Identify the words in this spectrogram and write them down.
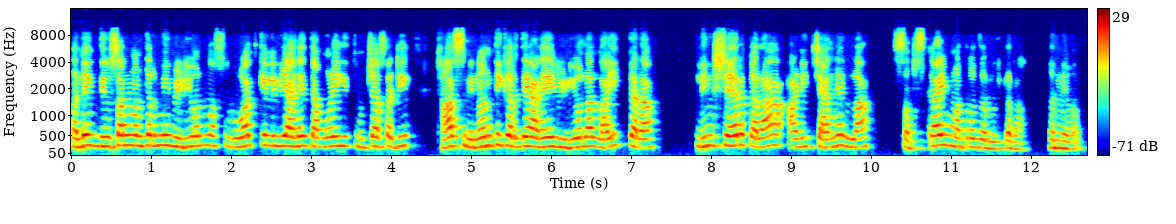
अनेक दिवसांनंतर मी व्हिडिओला सुरुवात केलेली आहे. त्यामुळे ही तुमच्यासाठी खास विनंती करते आहे. व्हिडिओला लाईक करा लिंक शेअर करा आणि चॅनेलला सबस्क्राईब मात्र जरूर करा. धन्यवाद.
